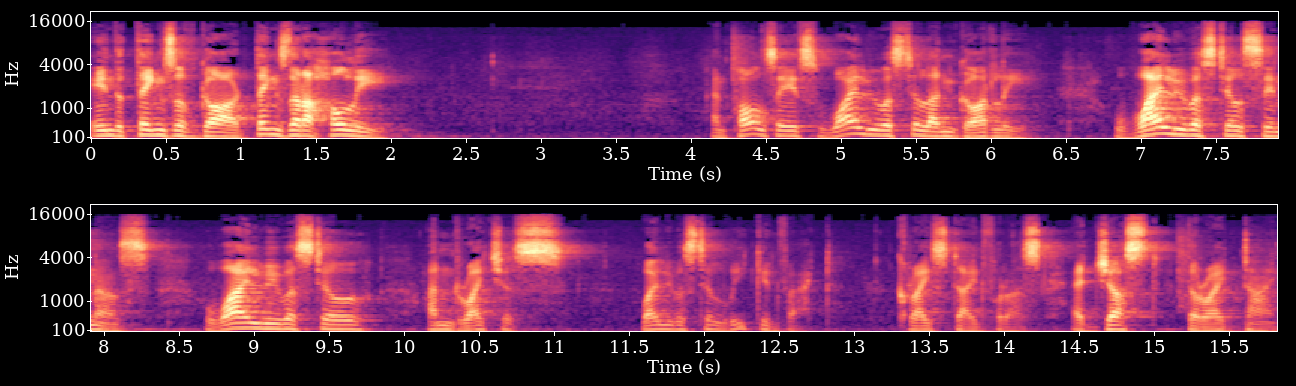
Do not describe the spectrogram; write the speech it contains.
in the things of God, things that are holy. And Paul says, while we were still ungodly, while we were still sinners, while we were still unrighteous, while we were still weak, in fact, Christ died for us at just the right time.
